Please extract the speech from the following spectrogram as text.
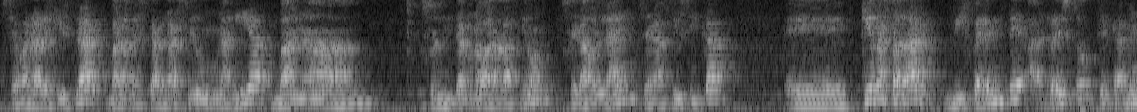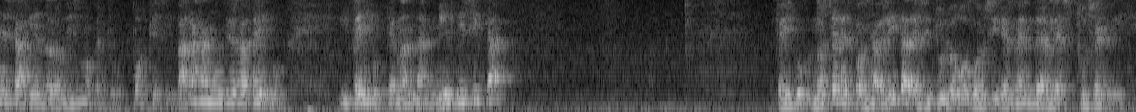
Se van a registrar, van a descargarse una guía, van a solicitar una valoración, será online, será física, eh, ¿qué vas a dar diferente al resto que también está haciendo lo mismo que tú? Porque si pagas anuncios a Facebook y Facebook te manda mil visitas, Facebook no se responsabiliza de si tú luego consigues venderles tu servicio.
